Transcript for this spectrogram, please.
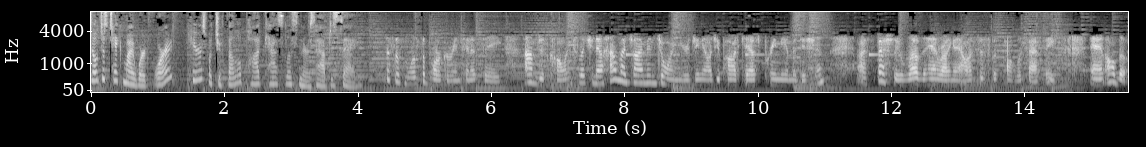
don't just take my word for it. Here's what your fellow podcast listeners have to say. This is Melissa Parker in Tennessee. I'm just calling to let you know how much I'm enjoying your Genealogy Podcast Premium Edition. I especially love the handwriting analysis with Paula Sassi. And all the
